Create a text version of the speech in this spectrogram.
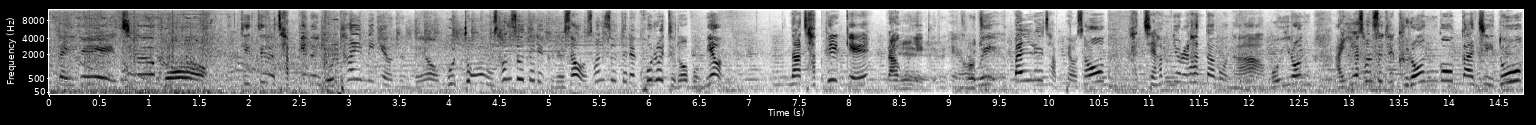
근데 이게 지금 뭐 디트 잡히는 요 타이밍이었는데요. 보통 선수들이 그래서 선수들의 콜을 들어보면 나 잡힐게 라고 예, 얘기를 해요. 그렇죠. 왜 빨리 잡혀서 같이 합류를 한다거나 뭐 이런 아이가 선수들이 그런 것까지도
